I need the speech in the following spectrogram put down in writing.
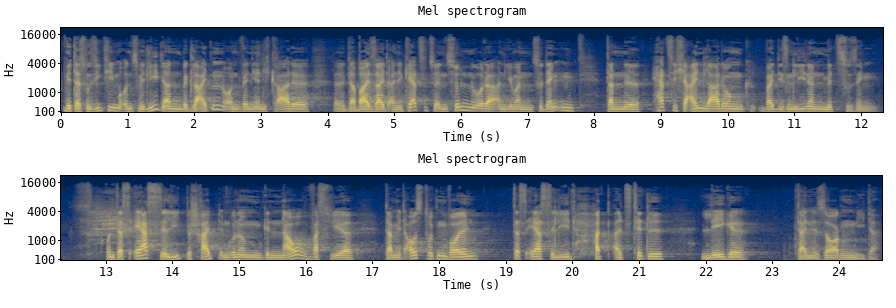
wird das Musikteam uns mit Liedern begleiten und wenn ihr nicht gerade äh, dabei seid, eine Kerze zu entzünden oder an jemanden zu denken, dann eine herzliche Einladung, bei diesen Liedern mitzusingen. Und das erste Lied beschreibt im Grunde genommen genau, was wir damit ausdrücken wollen. Das erste Lied hat als Titel Lege deine Sorgen nieder.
